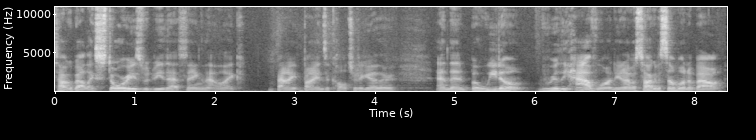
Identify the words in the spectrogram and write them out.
talk about like stories would be that thing that like bind, binds a culture together. And then but we don't really have one. You know i was talking to someone about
